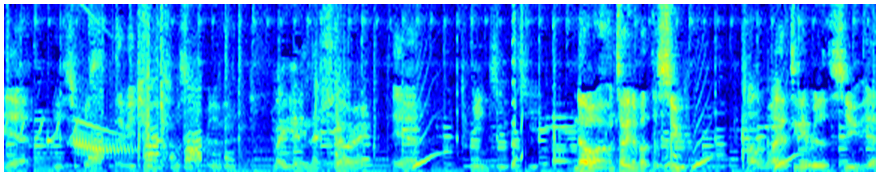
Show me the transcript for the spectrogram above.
Yeah, you're supposed maybe you're supposed to get rid of it. By getting that shell right. Yeah. Hey, G- G- No, I'm talking about the suit. Oh, what? You have to get rid of the suit, yeah.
